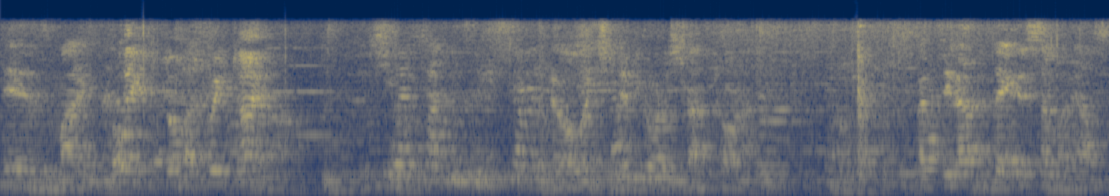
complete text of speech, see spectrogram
is my cook. Thanks so much for your time. She went to Please tell me. No, but she did go to Strathcona. But see, that's the thing. Is someone else.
